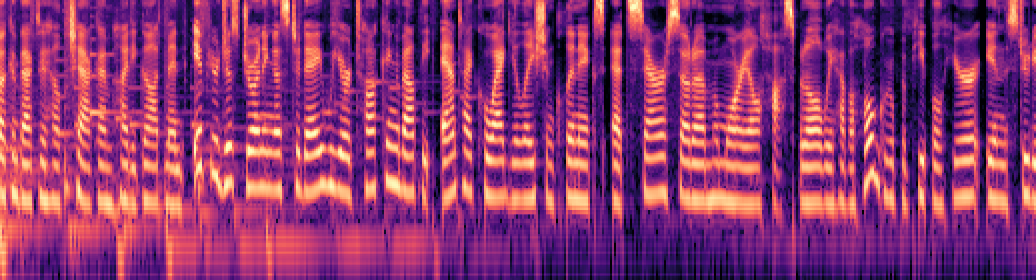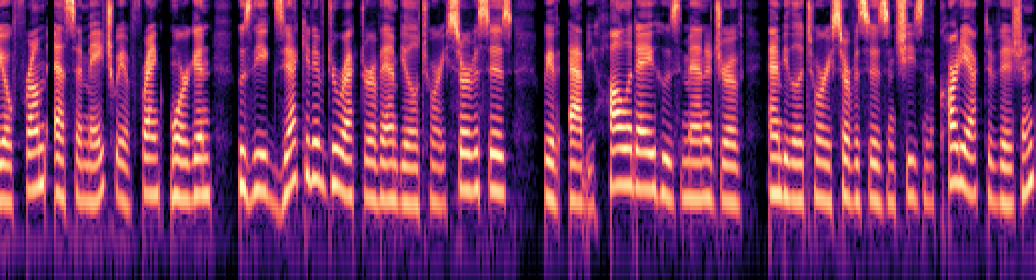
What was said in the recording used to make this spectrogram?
Welcome back to Health Check. I'm Heidi Godman. If you're just joining us today, we are talking about the anticoagulation clinics at Sarasota Memorial Hospital. We have a whole group of people here in the studio from SMH. We have Frank Morgan, who's the executive director of ambulatory services. We have Abby Holiday, who's the manager of ambulatory services, and she's in the cardiac division.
